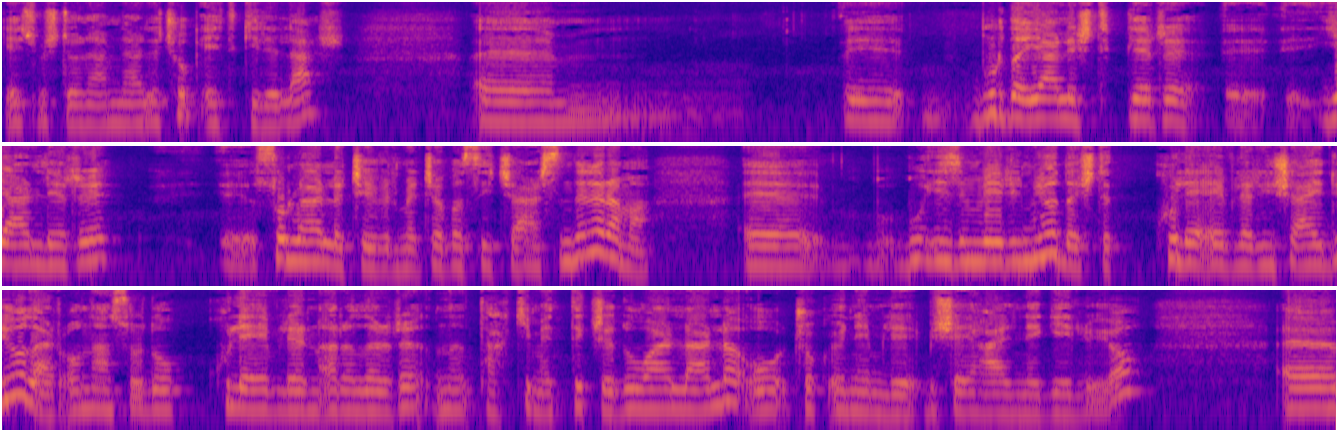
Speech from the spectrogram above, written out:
Geçmiş dönemlerde çok etkililer. E, e, burada yerleştikleri e, yerleri e, surlarla çevirme çabası içerisindeler ama e, bu, izin verilmiyor da işte kule evler inşa ediyorlar. Ondan sonra da o kule evlerin aralarını tahkim ettikçe duvarlarla o çok önemli bir şey haline geliyor. E,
